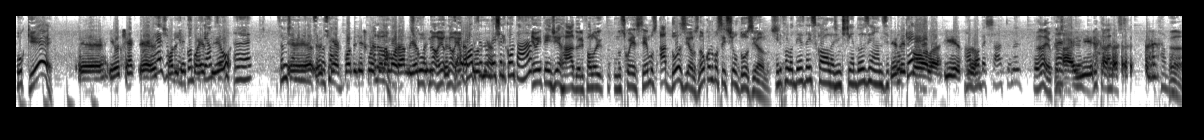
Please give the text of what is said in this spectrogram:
O quê? É, eu tinha. É, É, quando a gente quando 12 anos. conheceu. É. Você não tinha menina É, que você eu gostava? tinha, quando a gente começou Ah, não. a namorar mesmo. Desculpa, não, eu- não, eu- O Bob, você 14 não deixa ele contar. Eu entendi errado. Ele falou nos conhecemos há 12 anos, não quando vocês tinham 12 anos. Ele falou desde a escola, a gente tinha 12 anos. Você falou Desde o a quê? escola, isso. Ah, o Bob é chato, né? Ah, eu quero É. saber Aí, detalhes. Tá bom. Ah.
